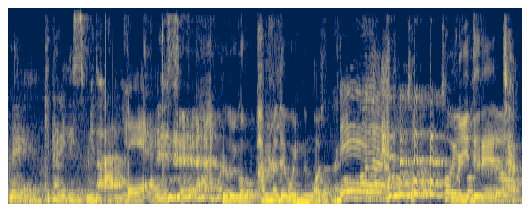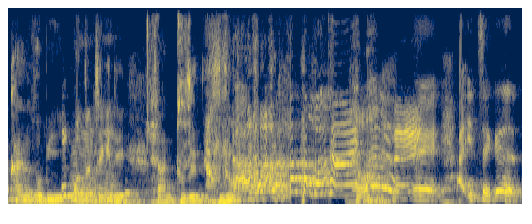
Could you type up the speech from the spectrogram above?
네, 기다리겠습니다. 아, 네, 알겠습니다. 그래도 이거 판매되고 있는 거잖아요. 네. 맞아요. 저, 저 우리들의 읽었어요. 착한 소비 음, 어떤 음, 책인지 한 두 줄 평. 네. 네. 아, 이 책은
